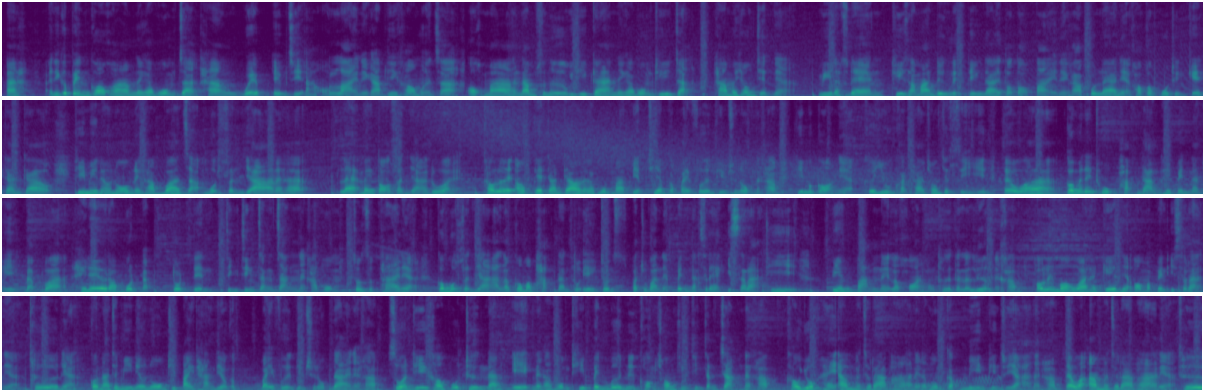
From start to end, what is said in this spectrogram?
อะอันนี้ก็เป็นข้อความนะครับผมจากทางเว็บ MGR ออนไลน์นะครับที่เขาเหมือนจะออกมานำเสนอวิธีการนะครับผมที่จะทำให้ช่อง 7 เนี่ย มีนักแสดงที่สามารถดึงเรตติ้งได้ต่อๆไปนะครับคนแรกเนี่ยเขาก็พูดถึงเกตการก้าวที่มีแนวโน้มนะครับว่าจะหมดสัญญานะฮะและไม่ต่อสัญญาด้วย เขาเลยเอาเกตการก้าวนะครับผมมาเปรียบเทียบกับใบเฟิร์นพิมพ์ชนกนะครับที่เมื่อก่อนเนี่ยเคยอยู่กับทางช่องเจ็ดสี แต่ว่าก็ไม่ได้ถูกผลักดันให้เป็นนางเอกแบบว่าให้ได้รับบทแบบโดดเด่นจริง ๆ จังๆนะครับผมจนสุดท้ายเนี่ยก็หมดสัญญาแล้วก็มาผลักดันตัวเองจนปัจจุบันเนี่ยเป็นนักแสดงอิสระที่เปี้ยงปังในละครของเธอแต่ละเรื่องนะครับเขาเลยมองว่าถ้าเกสเนี่ยออกมาเป็นอิสระเนี่ยเธอเนี่ยก็น่าจะมีแนวโน้มที่ไปทางเดียวกับ บเฟิร์นพิมชนกได้นะครับ ส่วนที่เขาพูดถึงนางเอกนะครับผมที่เป็นเบอร์หนึ่งของช่องจริง ๆ จังๆนะครับเขายกให้อ้ำพัชราภานะครับผมกับมีนพินชยานะครับแต่ว่าอ้ำพัชราภาเนี่ยเธอ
